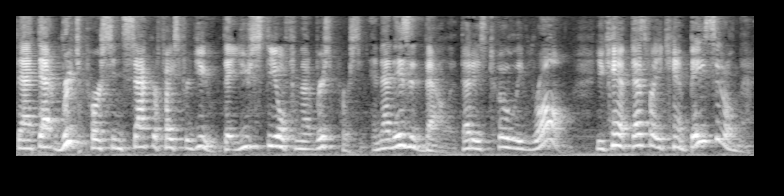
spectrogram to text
that that rich person sacrificed for you, that you steal from that rich person. And that isn't valid. That is totally wrong. You can't, that's why you can't base it on that.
